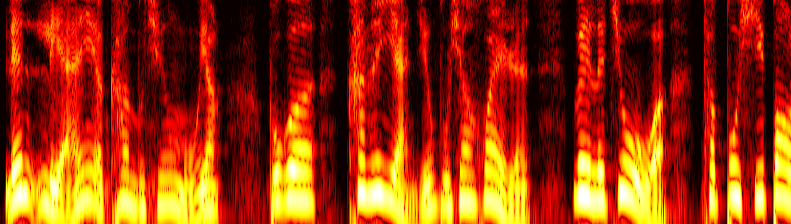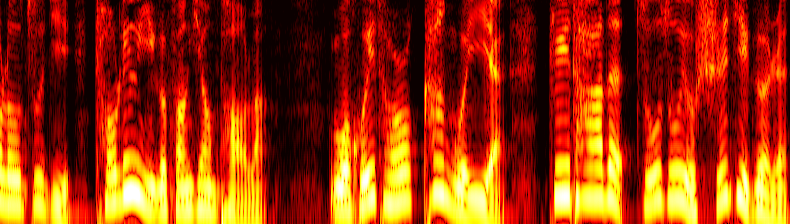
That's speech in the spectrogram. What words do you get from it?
连脸也看不清模样。不过看他眼睛不像坏人，为了救我，他不惜暴露自己，朝另一个方向跑了。我回头看过一眼，追他的足足有十几个人，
